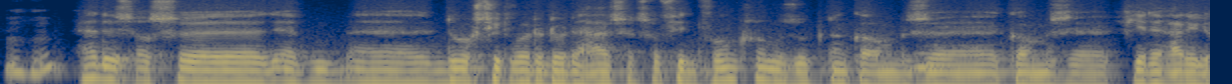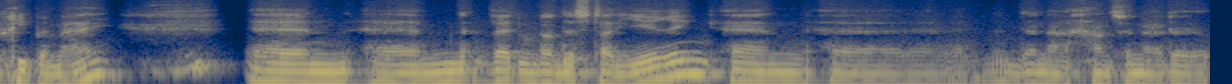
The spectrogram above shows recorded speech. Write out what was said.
Mhm. dus als ze uh, doorgestuurd worden door de huisarts of in het vonksonderzoek, dan komen ze, komen ze via de radiologie bij mij. En um, wij doen dan de stadiëring en uh, daarna gaan ze naar de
